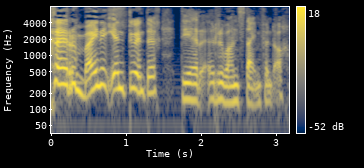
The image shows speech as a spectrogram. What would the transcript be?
Geromeine 21 deur Roan Stein vandag.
